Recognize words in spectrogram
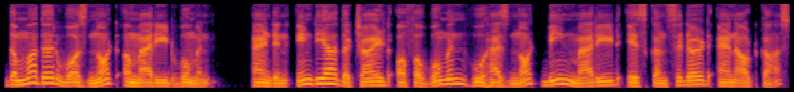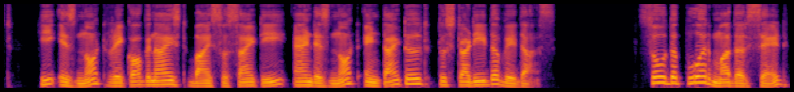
The mother was not a married woman, and in India the child of a woman who has not been married is considered an outcast, he is not recognized by society and is not entitled to study the Vedas. So the poor mother said,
